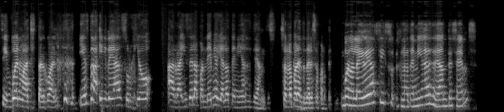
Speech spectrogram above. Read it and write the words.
sí, buen match, tal cual. y esta idea surgió a raíz de la pandemia o ya lo tenías desde antes? Solo para entender esa parte. Bueno, la idea sí la tenía desde antes, EMS,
